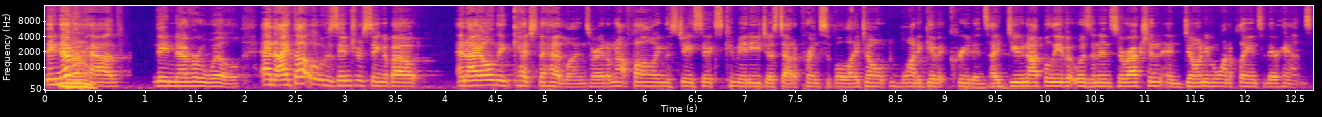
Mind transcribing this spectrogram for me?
They never No. have. They never will. And I thought what was interesting about, and I only catch the headlines, right? I'm not following this J6 committee just out of principle. I don't want to give it credence. I do not believe it was an insurrection and don't even want to play into their hands.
